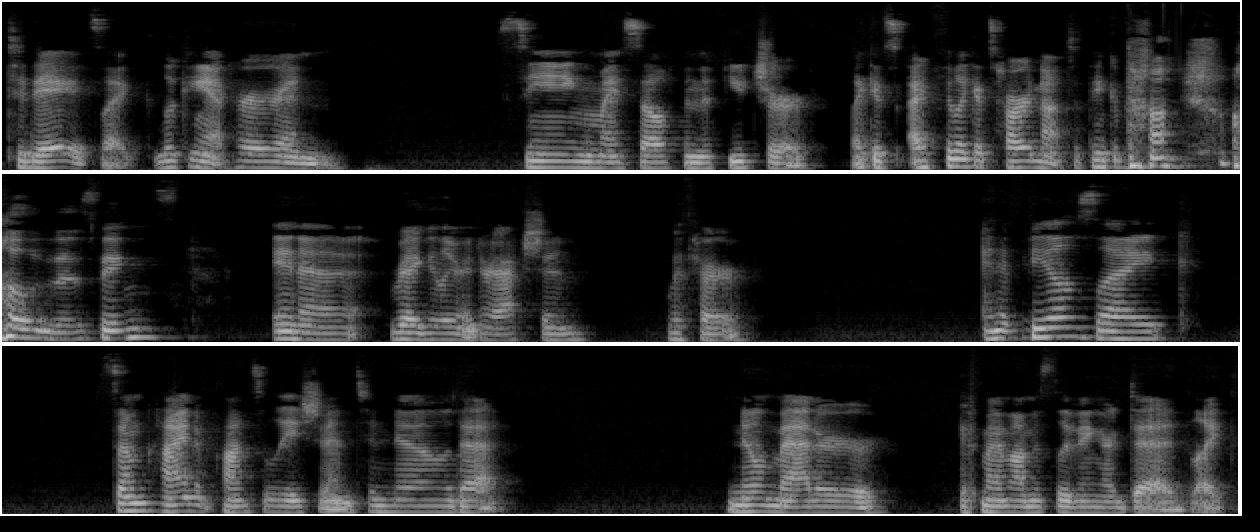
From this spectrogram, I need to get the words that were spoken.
today it's like looking at her and seeing myself in the future. Like it's, I feel like it's hard not to think about all of those things in a regular interaction with her. And it feels like some kind of consolation to know that no matter if my mom is living or dead, like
